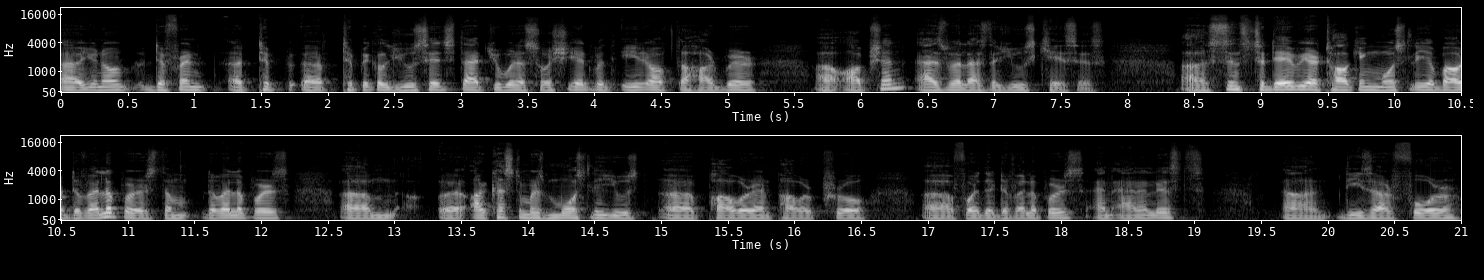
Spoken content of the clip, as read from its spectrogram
uh you know different uh, tip, typical usage that you would associate with each of the hardware option as well as the use cases. since today we are talking mostly about developers, the developers, um, our customers mostly use Power and Power Pro for the developers and analysts. These are four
